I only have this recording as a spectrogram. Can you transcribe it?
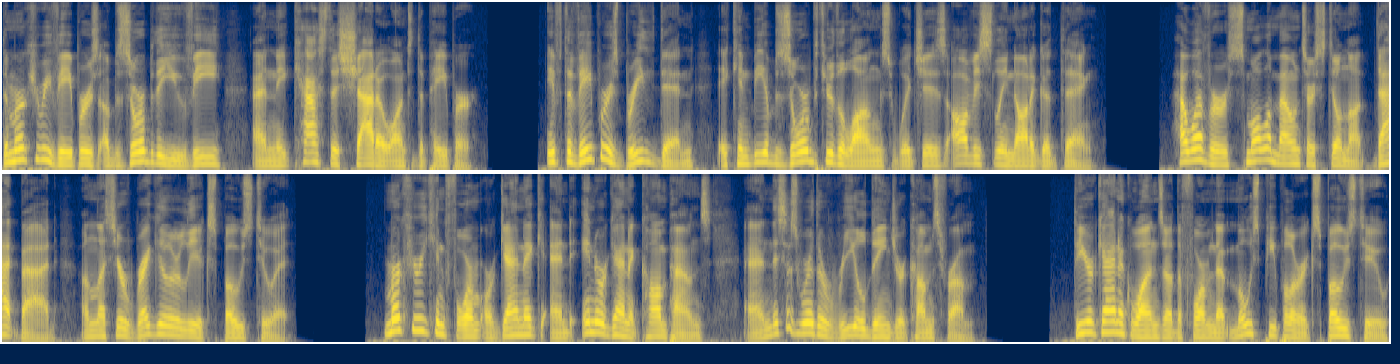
The mercury vapors absorb the UV and they cast a shadow onto the paper. If the vapor is breathed in, it can be absorbed through the lungs, which is obviously not a good thing. However, small amounts are still not that bad unless you're regularly exposed to it. Mercury can form organic and inorganic compounds, and this is where the real danger comes from. The organic ones are the form that most people are exposed to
